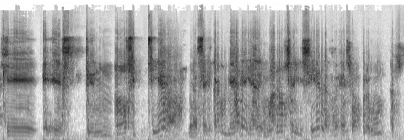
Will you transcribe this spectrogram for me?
que este, no se hiciera, se cambiara y además no se hiciera esas preguntas,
